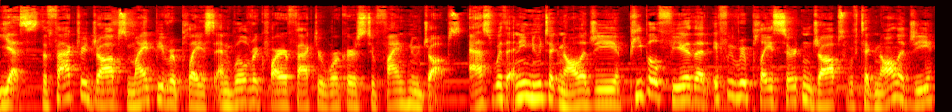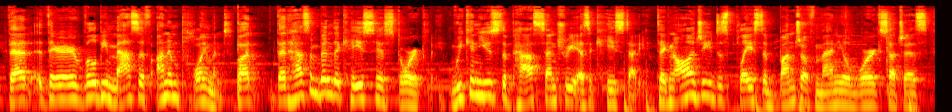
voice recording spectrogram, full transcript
Yes, the factory jobs might be replaced and will require factory workers to find new jobs. As with any new technology, people fear that if we replace certain jobs with technology, that there will be massive unemployment. But that hasn't been the case historically. We can use the past century as a case study. Technology displaced a bunch of manual work such as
